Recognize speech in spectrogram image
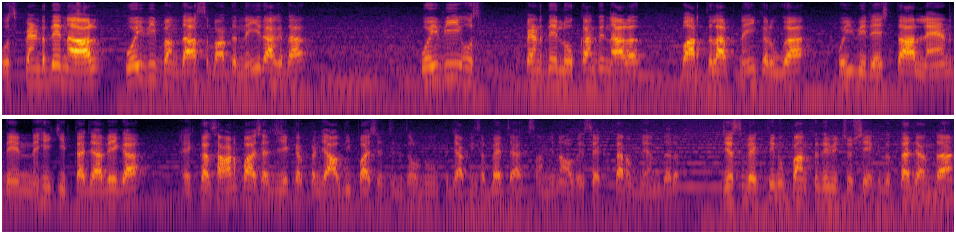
ਉਸ ਪਿੰਡ ਦੇ ਨਾਲ ਕੋਈ ਵੀ ਬੰਦਾ ਸਬੰਧ ਨਹੀਂ ਰੱਖਦਾ, ਕੋਈ ਵੀ ਉਸ ਪਿੰਡ ਦੇ ਲੋਕਾਂ ਦੇ ਨਾਲ ਵਾਰਤਾਲਾਪ ਨਹੀਂ ਕਰੂਗਾ, ਕੋਈ ਵੀ ਰਿਸ਼ਤਾ ਲੈਣ ਦੇਣ ਨਹੀਂ ਕੀਤਾ ਜਾਵੇਗਾ। ਇੱਕ ਆਸਾਨ ਭਾਸ਼ਾ 'ਚ, ਜੇਕਰ ਪੰਜਾਬ ਦੀ ਭਾਸ਼ਾ 'ਚ ਤੁਹਾਨੂੰ ਪੰਜਾਬੀ ਸੱਭਿਆਚਾਰ ਸਮਝਣਾ ਹੋਵੇ, ਸਿੱਖ ਧਰਮ ਦੇ ਅੰਦਰ ਜਿਸ ਵਿਅਕਤੀ ਨੂੰ ਪੰਥ ਦੇ ਵਿੱਚੋਂ ਛੇਕ ਦਿੱਤਾ ਜਾਂਦਾ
